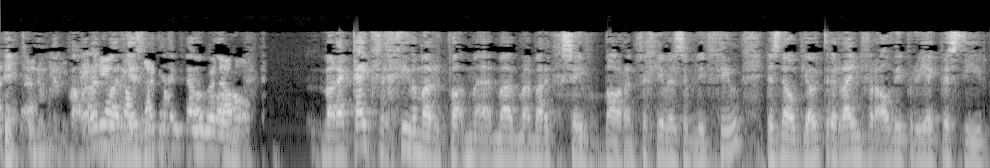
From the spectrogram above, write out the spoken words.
Ek noem dit waar, maar jy sê daarop. Maar ek kyk vir Giel maar maar maar, maar ek sê waarend vergewe asseblief Giel. Dis nou op jou terrein vir al die projekbestuur.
